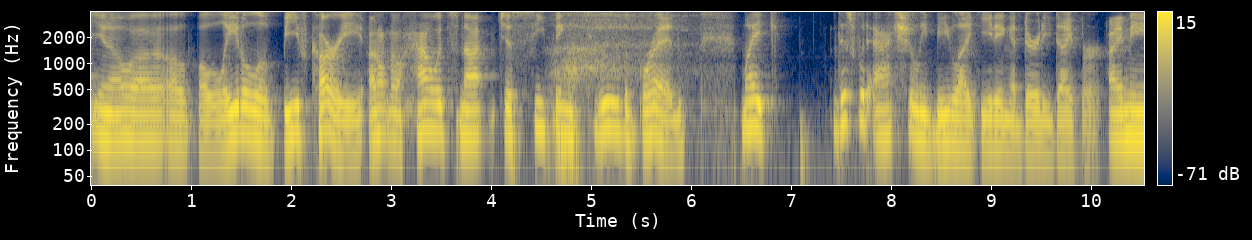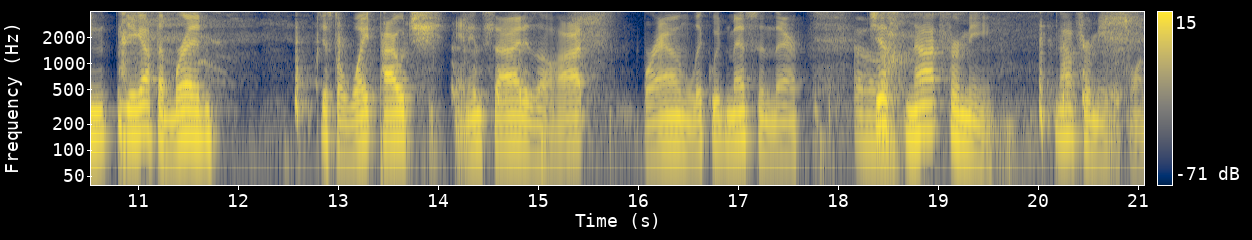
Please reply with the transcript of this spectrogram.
you know, a, a, a ladle of beef curry. I don't know how it's not just seeping through the bread. Mike, this would actually be like eating a dirty diaper. I mean, you got the bread, just a white pouch, and inside is a hot brown liquid mess in there. Just not for me. Not for me, this one.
